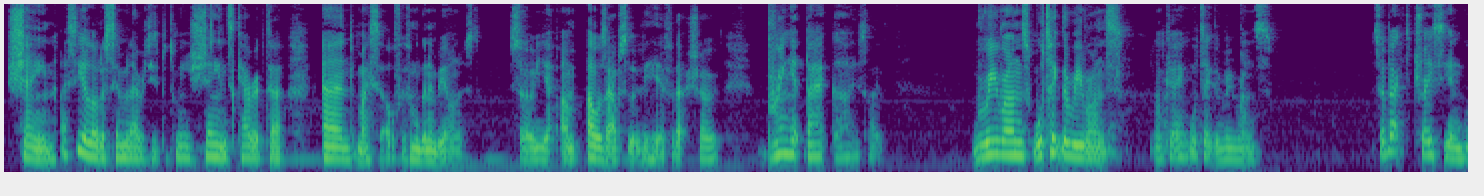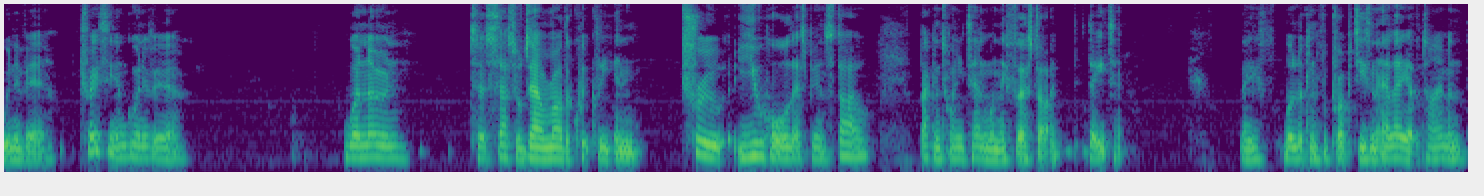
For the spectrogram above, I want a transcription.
Shane. I see a lot of similarities between Shane's character and myself, if I'm going to be honest. So yeah, I was absolutely here for that show. Bring it back, guys! Like reruns, we'll take the reruns. Okay, we'll take the reruns. So back to Tracy and Guinevere. Tracy and Guinevere were known to settle down rather quickly in true U-Haul lesbian style back in 2010 when they first started dating. They were looking for properties in LA at the time, and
